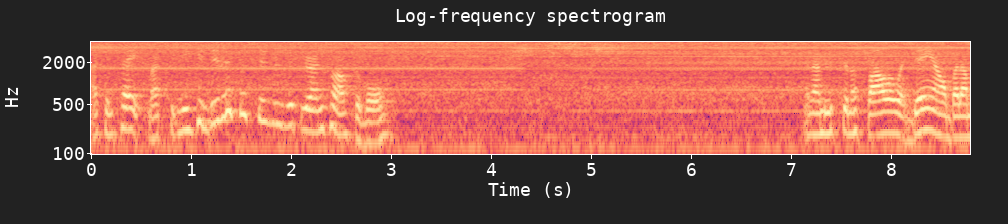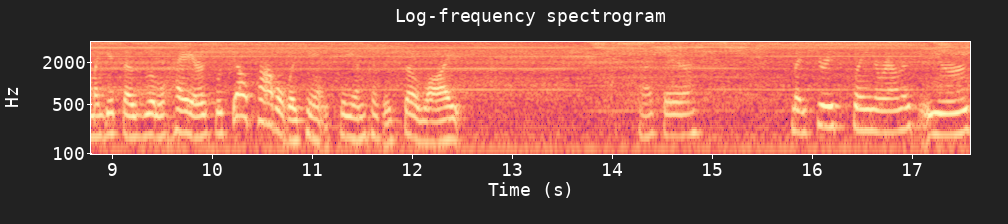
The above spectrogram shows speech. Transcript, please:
I can take my, you can do this with scissors if you're uncomfortable. And I'm just going to follow it down, but I'm going to get those little hairs, which y'all probably can't see them because they're so light. Right there. Make sure it's clean around his ears.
